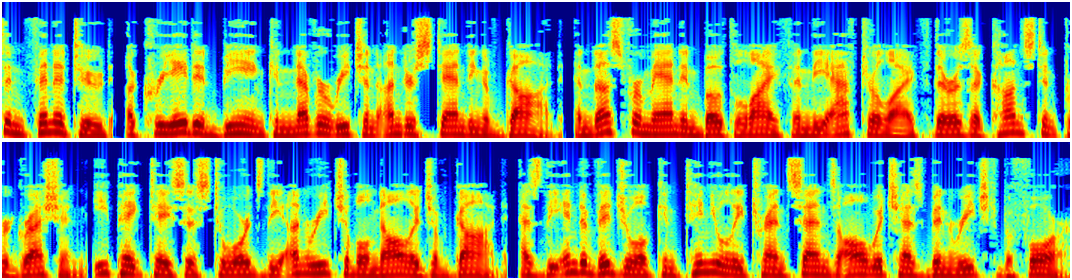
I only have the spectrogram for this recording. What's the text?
infinitude, a created being can never reach an understanding of God, and thus for man in both life and the afterlife there is a constant progression towards the unreachable knowledge of God, as the individual continually transcends all which has been reached before.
